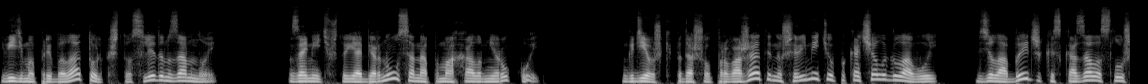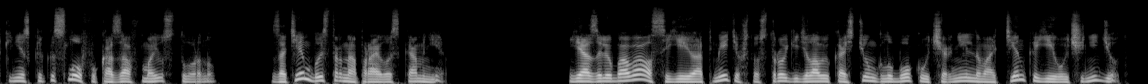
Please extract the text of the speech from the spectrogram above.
Видимо, прибыла только что, следом за мной. Заметив, что я обернулся, она помахала мне рукой. К девушке подошел провожатый, но Шереметьева покачала головой, взяла бейджик и сказала служке несколько слов, указав в мою сторону. Затем быстро направилась ко мне. Я залюбовался ею, отметив, что строгий деловой костюм глубокого чернильного оттенка ей очень идет.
